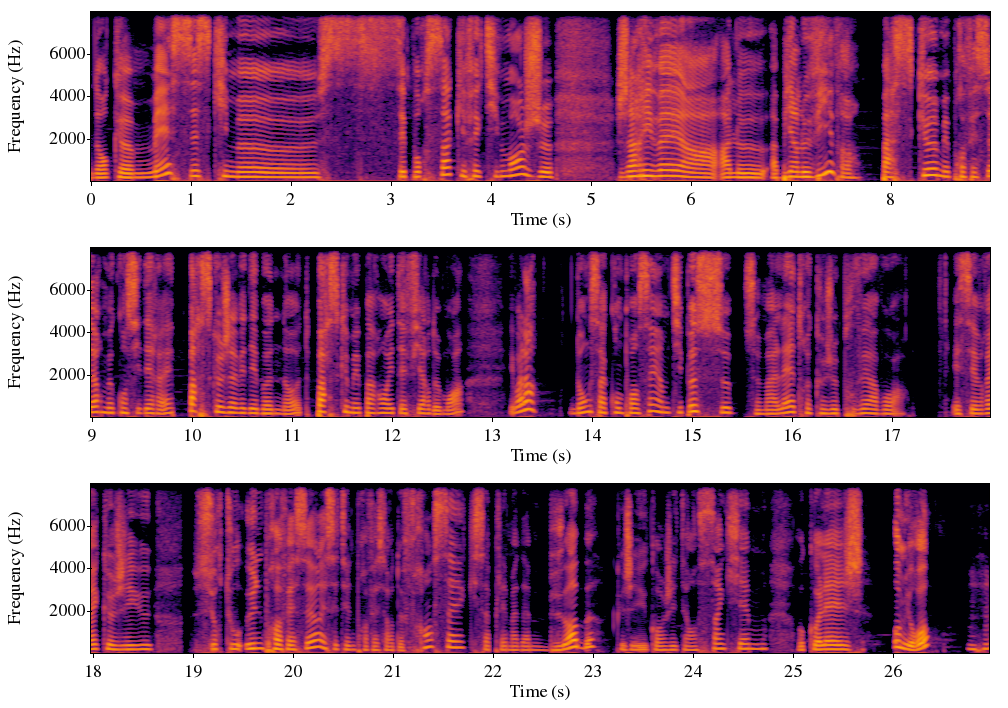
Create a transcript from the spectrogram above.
Donc, euh, mais c'est ce qui me, c'est pour ça qu'effectivement, je, j'arrivais à, à le, à bien le vivre parce que mes professeurs me considéraient, parce que j'avais des bonnes notes, parce que mes parents étaient fiers de moi, et voilà. Donc, ça compensait un petit peu ce, ce mal-être que je pouvais avoir. Et c'est vrai que j'ai eu surtout une professeure, et c'était une professeure de français qui s'appelait Madame Buob, que j'ai eu quand j'étais en cinquième au collège au Muro, Mhm.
